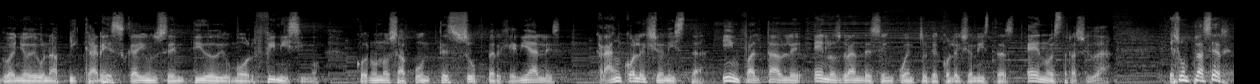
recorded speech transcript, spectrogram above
dueño de una picaresca y un sentido de humor finísimo, con unos apuntes súper geniales, gran coleccionista, infaltable en los grandes encuentros de coleccionistas en nuestra ciudad. Es un placer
